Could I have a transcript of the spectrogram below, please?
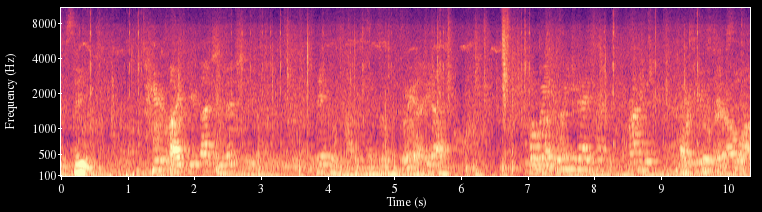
to see. Was like, was actually literally taking his hands and. Really? Yeah. Well, were, were you guys running like used it or what?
